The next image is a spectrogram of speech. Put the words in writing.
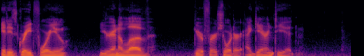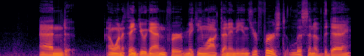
It is great for you. You're going to love your first order. I guarantee it. And I want to thank you again for making Locked On Indians your first listen of the day.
